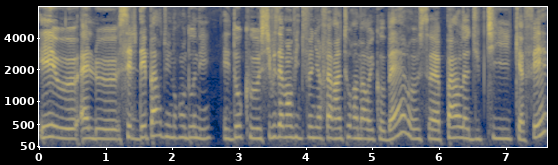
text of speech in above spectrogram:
et elle, c'est le départ d'une randonnée. Et donc, si vous avez envie de venir faire un tour à Mareuil-Cobert, euh, ça part là du petit café,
